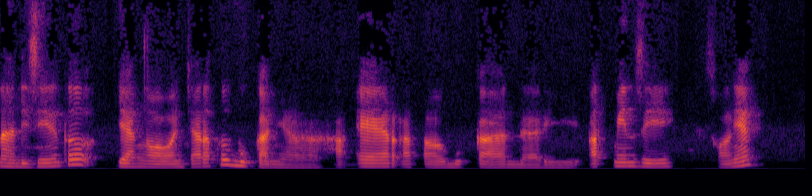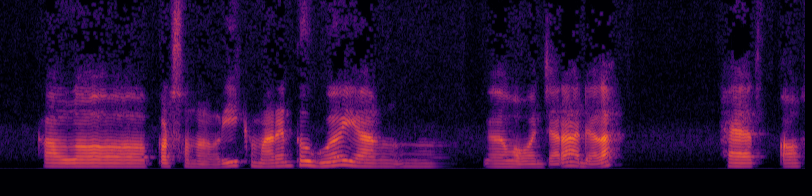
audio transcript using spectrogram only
Nah, di sini tuh yang wawancara tuh bukannya HR atau bukan dari admin sih. Soalnya kalau personally kemarin tuh gue yang wawancara adalah head of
